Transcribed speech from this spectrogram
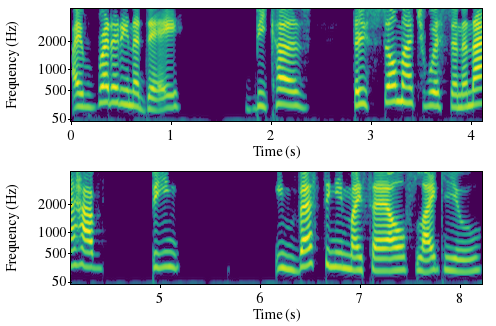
i read it in a day because there's so much wisdom and i have been investing in myself like you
